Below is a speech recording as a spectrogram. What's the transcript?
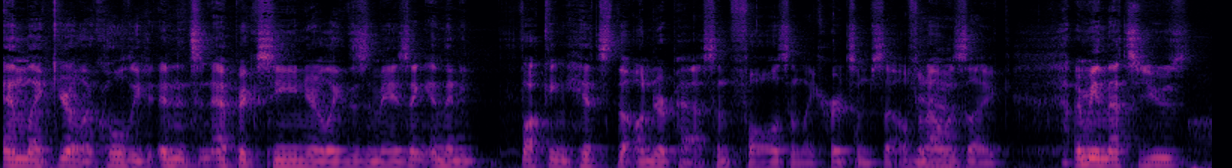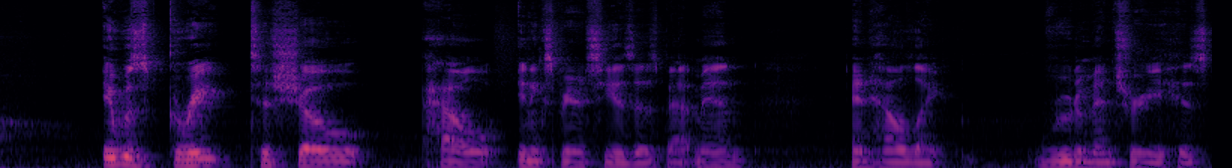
And like you're like, "Holy!" And it's an epic scene. You're like, "This is amazing." And then he fucking hits the underpass and falls and like hurts himself. And I was like, I mean, that's used. It was great to show how inexperienced he is as Batman, and how like rudimentary his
